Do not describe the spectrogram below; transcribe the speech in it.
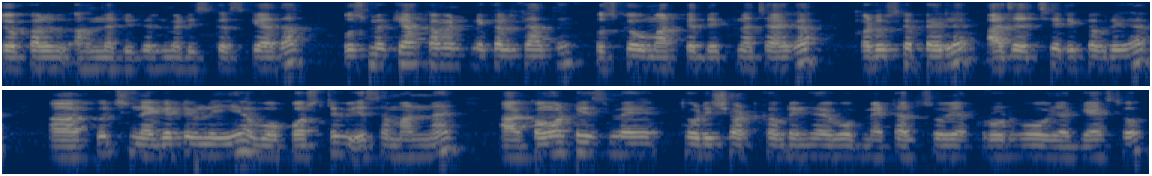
जो कल हमने डिटेल में डिस्कस किया था उसमें क्या कमेंट निकल के आते उसको मार्केट देखना चाहेगा। बट उसके पहले आज अच्छी रिकवरी है आ, कुछ नेगेटिव नहीं है वो पॉजिटिव ऐसा मानना है। कमोडिटीज में थोड़ी शॉर्ट कवरिंग है, वो मेटल्स हो या क्रूड हो या गैस हो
